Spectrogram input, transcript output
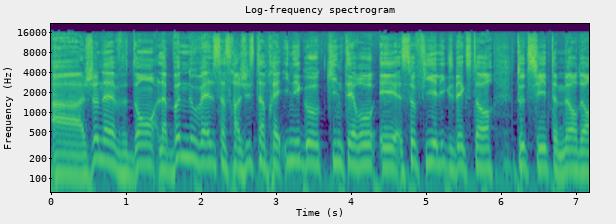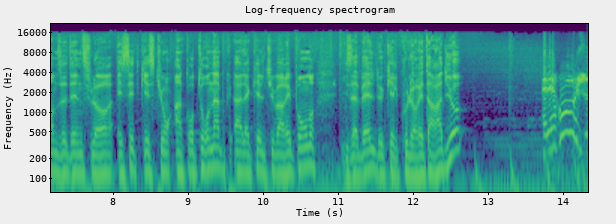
à Genève dans la bonne nouvelle. Ça sera juste après Inigo Quintero et Sophie Elix Bextor. Tout de suite, Murder on the Dance Floor. Et cette question incontournable à laquelle tu vas répondre. Isabelle, de quelle couleur est ta radio? Elle est rouge.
